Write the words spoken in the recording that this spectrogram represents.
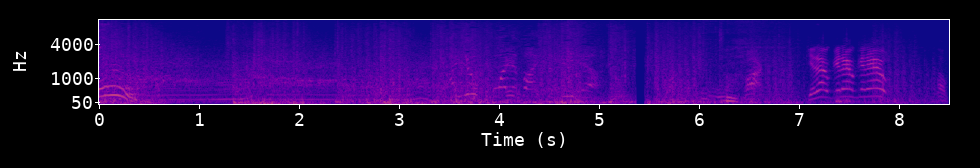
Oh! Are you qualified to be here? Fuck! Get out! Get out! Get out! Oh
